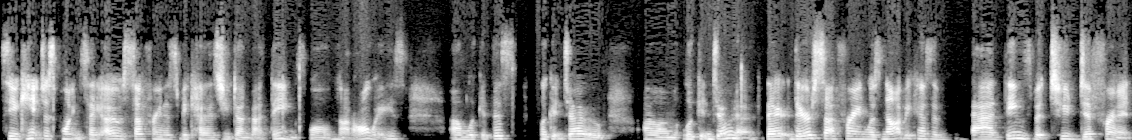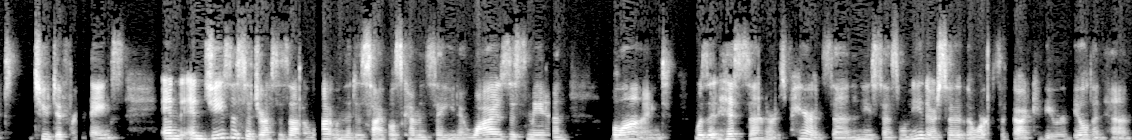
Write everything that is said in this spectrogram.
So you can't just point and say, "Oh, suffering is because you've done bad things." Well, not always. Um, look at this. Look at Job. Um, look at Jonah. Their their suffering was not because of bad things, but two different two different things. And and Jesus addresses that a lot when the disciples come and say, you know, why is this man blind? Was it his sin or his parents' sin? And he says, well, neither, so that the works of God could be revealed in him.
